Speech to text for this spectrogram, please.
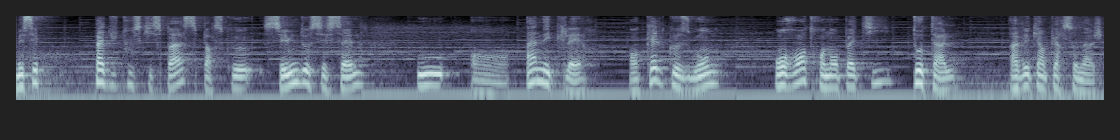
mais c'est pas du tout ce qui se passe parce que c'est une de ces scènes où en un éclair, en quelques secondes, on rentre en empathie totale avec un personnage.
